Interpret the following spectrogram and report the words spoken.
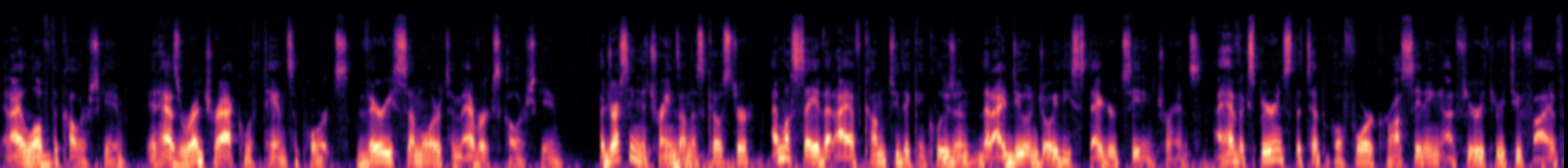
and I love the color scheme. It has red track with tan supports, very similar to Maverick's color scheme. Addressing the trains on this coaster, I must say that I have come to the conclusion that I do enjoy these staggered seating trains. I have experienced the typical four cross seating on Fury 325,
